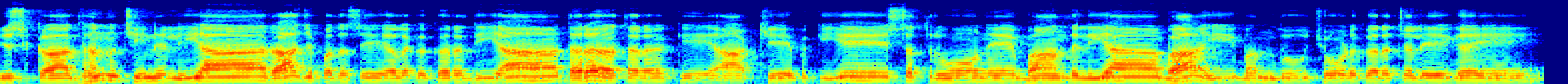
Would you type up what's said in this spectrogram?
इसका धन छीन लिया, राजपद से अलग कर दिया तरह तरह के आक्षेप किए, शत्रुओं ने बाँध लिया भाई बंधु छोड़कर चले गए।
